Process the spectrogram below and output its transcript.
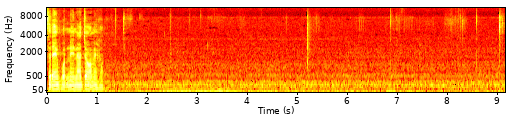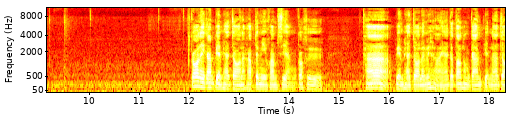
แสดงผลในหน้าจอไหมครับก็ในการเปลี่ยนแผนจอนะครับ จะมีความเสี่ยงก็คือ ถ้าเปลี่ยนแผนจอแล้วไม่หาย อาจจะต้องทำการเปลี่ยนหน้าจอ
